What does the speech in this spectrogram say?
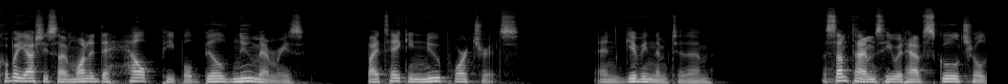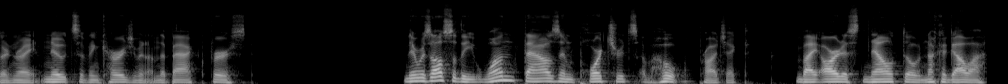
Kobayashi san wanted to help people build new memories by taking new portraits and giving them to them. Sometimes he would have school children write notes of encouragement on the back first. There was also the 1000 Portraits of Hope project by artist Naoto Nakagawa.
